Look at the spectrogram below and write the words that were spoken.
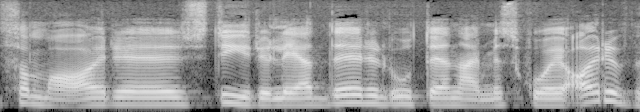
som var eh, styreleder, lot det nærmest gå i arv.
